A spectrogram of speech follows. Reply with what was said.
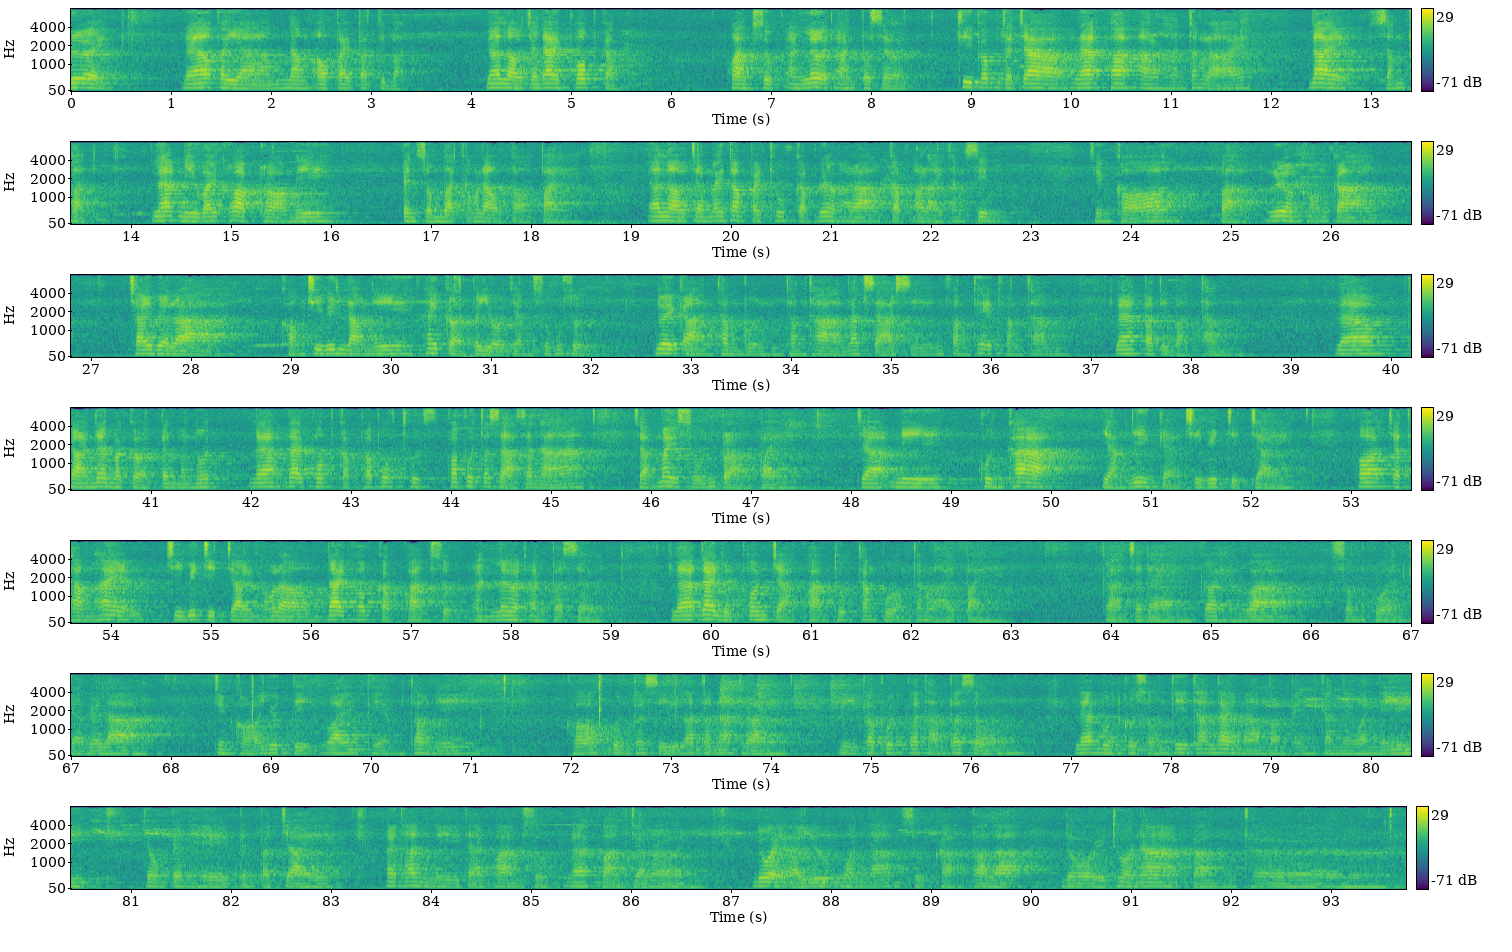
เรื่อยๆ แล้วพยายามนำเอาไปปฏิบัติ แล้วเราจะได้พบกับความสุขอันเลิศอันประเสริฐที่พระพุทธเจ้าและพระอาหารหันต์ทั้งหลาย ได้สัมผัสและมีไว้ครอบครองนี้ เป็นสมบัติของเราต่อไป แล้วเราจะไม่ต้องไปทุกข์กับเรื่องราวกับอะไรทั้งสิ้น จึงขอฝากเรื่องของการใช้เวลาของชีวิตเหล่านี้ให้เกิดประโยชน์อย่างสูงสุด ด้วยการทำบุญทำทานรักษาศีลฟังเทศฟังธรรม และปฏิบัติธรรม แล้วการได้มาเกิดเป็นมนุษย์และได้พบกับพระพุทธพระพุทธศาสนา จะไม่สูญเปล่าไป จะมีคุณค่าอย่างยิ่งแก่ชีวิตจิตใจ ราะจะทำให้ชีวิตจิตใจของเราได้พบกับความสุขอันเลิศอันประเสริฐ และได้หลุดพ้นจากความทุกข์ทั้งปวงทั้งหลายไป การแสดงก็เห็นว่า สมควรแก่เวลา จึงขอยุติไว้เพียงเท่านี้ ขอคุณพระศรีรัตนตรัย มีพระพุทธพระธรรมพระสงฆ์และบุญกุศลที่ท่านได้มาบำเพ็ญกันในวันนี้ จงเป็นเหตุเป็นปัจจัย ให้ท่านมีแต่ความสุขและความเจริญ ด้วยอายุวันน้ำสุขภาละ โดยทั่วหน้ากันเธอ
